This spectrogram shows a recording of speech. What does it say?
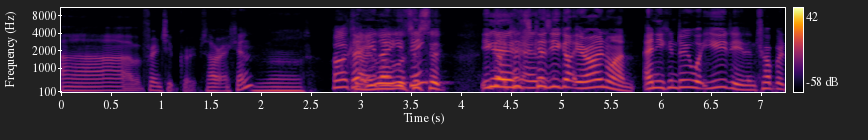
uh, friendship groups. I reckon. right. Okay. you- well, don't you it's just think? that. You Yeah, because you got your own one, and you can do what you did and chop a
